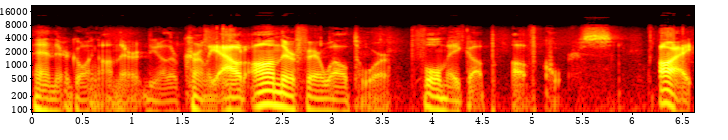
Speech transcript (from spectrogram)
And they're going on their, you know, they're currently out on their farewell tour. Full makeup, of course. All right.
